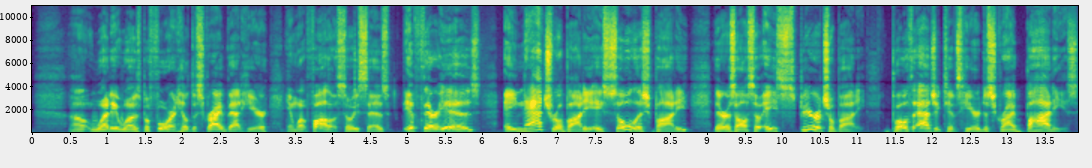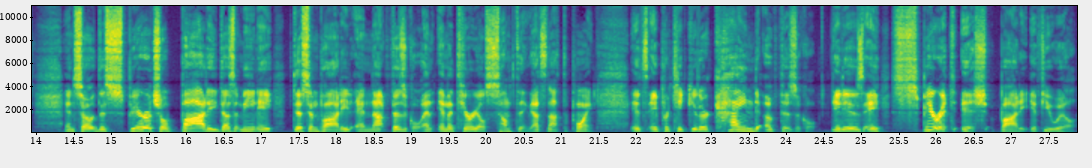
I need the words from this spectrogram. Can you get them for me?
uh, what it was before. And he'll describe that here in what follows. So he says, if there is a natural body, a soulish body, there is also a spiritual body. Both adjectives here describe bodies. And so the spiritual body doesn't mean a disembodied and not physical, an immaterial something. That's not the point. It's a particular kind of physical. It is a spirit ish body, if you will.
